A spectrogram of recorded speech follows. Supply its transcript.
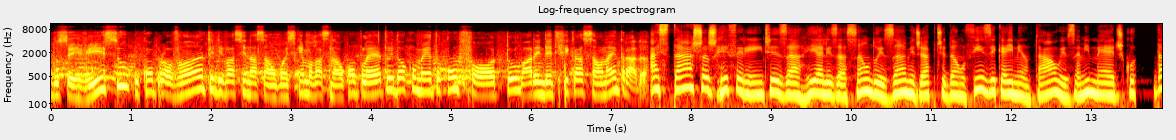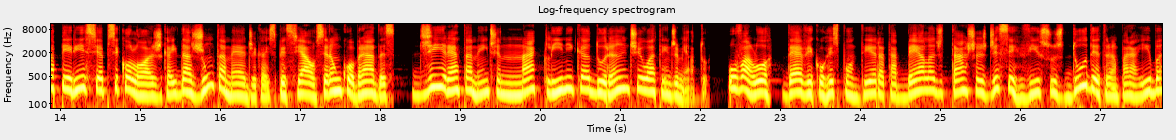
do serviço, o comprovante de vacinação com esquema vacinal completo e documento com foto para identificação na entrada. As taxas referentes à realização do exame de aptidão física e mental, exame médico, da perícia psicológica e da junta médica especial serão cobradas diretamente na clínica durante o atendimento. O valor deve corresponder à tabela de taxas de serviços do Detran Paraíba,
